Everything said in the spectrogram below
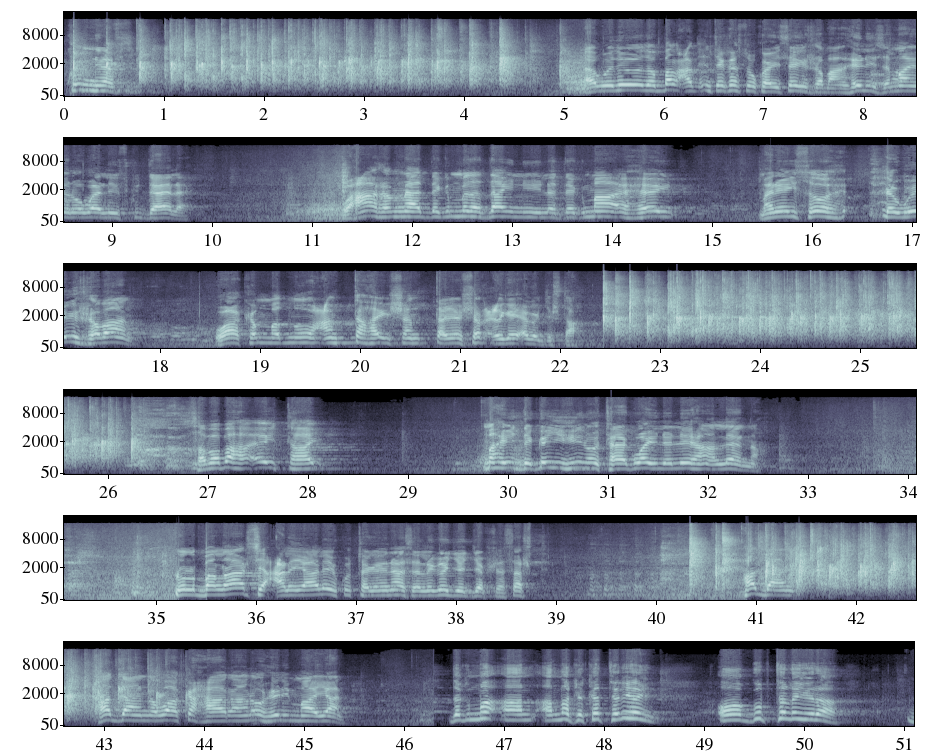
kun neef awadooda balcad inta ka sokaysay rabaan helisa maayano waa laysku daala waxaan rabnaa degmada dayniila degmaa ahayn manay soo dhoweey rabaan waa ka madnuucan tahay shantayo sharcigay aga jirtaa sababaha ay tahay mahay degan yihiinoo taagwayla leehaan leenna. Dhulballaarsi caliyaalay ku tageenaase laga jejabsha sarta. Haddaan haddaanna waa ka xaaraanoo heli maayaan. Degmo aan annaka ka talihayn oo gubta la yidhaah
